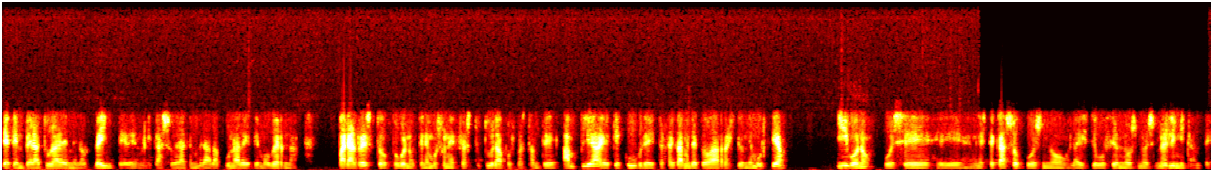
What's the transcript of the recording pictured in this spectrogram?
temperatura de menos 20 en el caso de la, vacuna de, de, Moderna. Para el resto, pues bueno, tenemos una infraestructura pues bastante amplia que cubre perfectamente toda la región de Murcia y bueno, pues en este caso pues no la distribución no es, no es limitante.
